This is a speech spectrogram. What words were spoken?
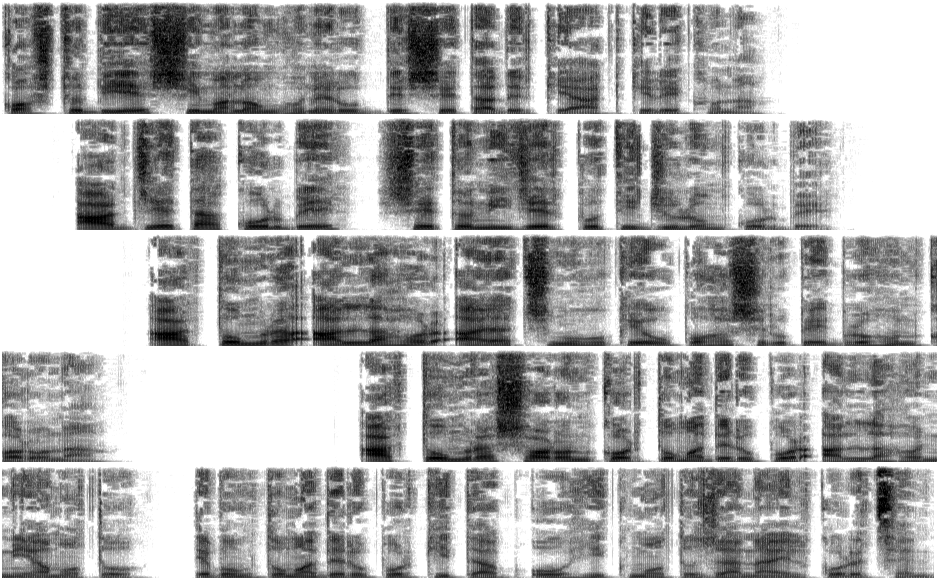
কষ্ট দিয়ে সীমালঙ্ঘনের উদ্দেশ্যে তাদেরকে আটকে রেখো না। আর যে তা করবে, সে তো নিজের প্রতি জুলুম করবে। আর তোমরা আল্লাহর আয়াতসমূহকে উপহাসরূপে গ্রহণ করো না। আর তোমরা স্মরণ কর তোমাদের উপর আল্লাহর নিয়ামত এবং তোমাদের উপর কিতাব ও হিকমত যা নাইল করেছেন,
